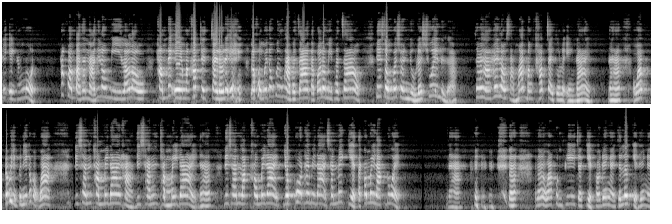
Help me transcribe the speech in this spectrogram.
ได้เองทั้งหมด ความปรารถนาที่เรามีแล้วเราทำได้เองบังคับใจใจเราได้เอง เราคงไม่ต้องพึ่งพาพระเจ้า แต่เพราะเรามีพระเจ้าที่ทรงพระชนอยู่และช่วยเหลือใช่ไหมคะให้เราสามารถบังคับใจตัวเราเองได้นะคะบอกว่าแล้วผู้หญิงคนนี้ก็บอกว่า ดิฉันทำไม่ได้ค่ะ ดิฉันทำไม่ได้นะคะดิฉันรักเขาไม่ได้ ยกโทษให้ไม่ได้ ฉันไม่เกลียดแต่ก็ไม่รักด้วยนะคะนะนั่นบอกว่าคุณพี่จะเกลียดเขาได้ไง จะเลิกเกลียดได้ไง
